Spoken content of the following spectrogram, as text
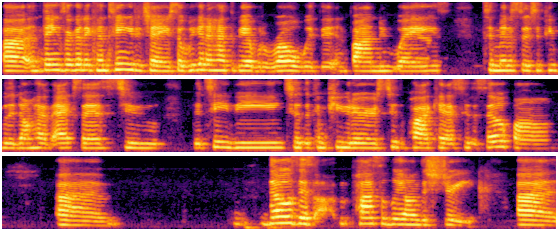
uh, and things are going to continue to change. So we're going to have to be able to roll with it and find new ways to minister to people that don't have access to the TV, to the computers, to the podcast, to the cell phone. Um, those that's possibly on the street. Uh,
